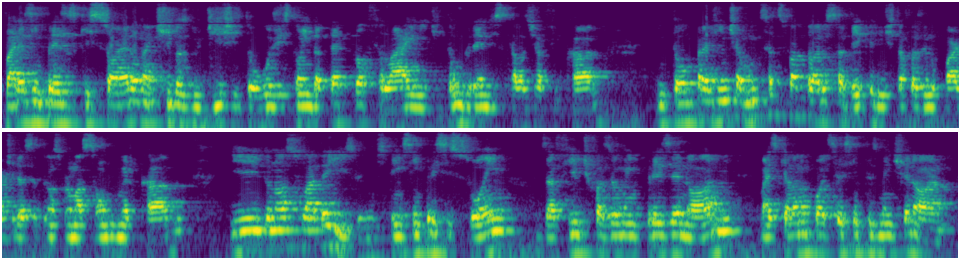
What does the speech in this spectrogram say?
Várias empresas que só eram nativas do digital, hoje estão indo até para offline, de tão grandes que elas já ficaram. Então, para a gente é muito satisfatório saber que a gente está fazendo parte dessa transformação do mercado. E do nosso lado é isso, a gente tem sempre esse sonho, desafio de fazer uma empresa enorme, mas que ela não pode ser simplesmente enorme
